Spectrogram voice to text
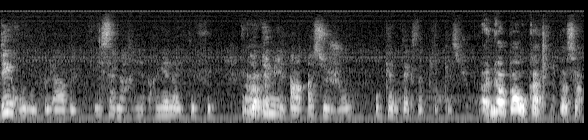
des renouvelables. Mais ça n'a rien, été fait. De 2001 ah à ce jour, aucun texte d'application. non, pas aucun, pas ça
